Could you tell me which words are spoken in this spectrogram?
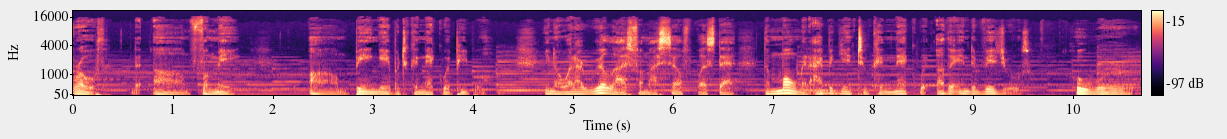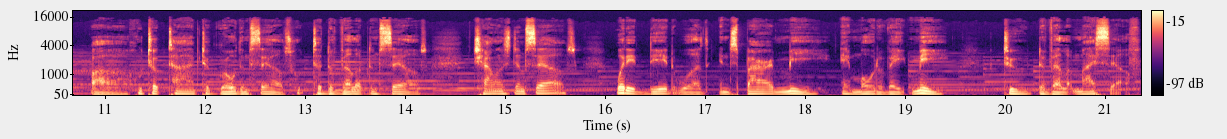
growth um, for me um, being able to connect with people. You know, what I realized for myself was that the moment I began to connect with other individuals who were uh, who took time to grow themselves, who, to develop themselves, challenge themselves, what it did was inspire me and motivate me to develop myself,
